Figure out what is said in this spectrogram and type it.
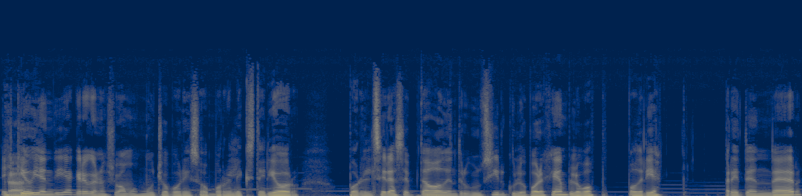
Es que hoy en día creo que nos llevamos mucho por eso, por el exterior, por el ser aceptado dentro de un círculo, por ejemplo, vos podrías pretender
